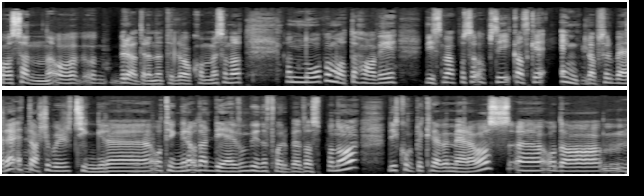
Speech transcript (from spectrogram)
og sønnene og, og brødrene til å komme. sånn at kan nå på en måte måte har vi de som er på, si, ganske enkle å absorbere. Etter hvert så blir det tyngre og tyngre, og det er det vi må begynne å forberede oss på nå. De kommer til å kreve mer av oss, eh, og da mm,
